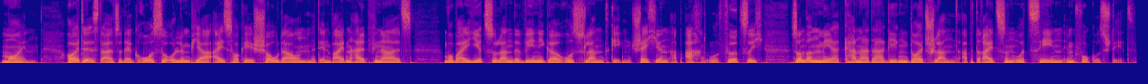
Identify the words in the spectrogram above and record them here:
Moin. Heute ist also der große Olympia-Eishockey-Showdown mit den beiden Halbfinals, wobei hierzulande weniger Russland gegen Tschechien ab 8.40 Uhr, sondern mehr Kanada gegen Deutschland ab 13.10 Uhr im Fokus steht.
